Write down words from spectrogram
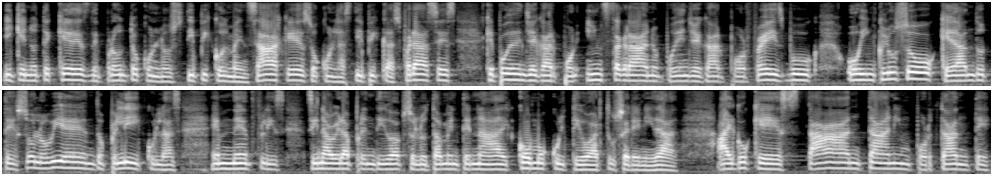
y que no te quedes de pronto con los típicos mensajes o con las típicas frases que pueden llegar por Instagram o pueden llegar por Facebook o incluso quedándote solo viendo películas en Netflix sin haber aprendido absolutamente nada de cómo cultivar tu serenidad. Algo que es tan, tan importante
